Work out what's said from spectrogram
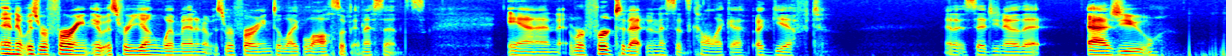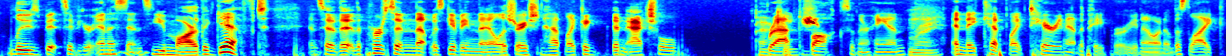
and it was referring. It was for young women, and it was referring to like loss of innocence, and referred to that innocence kind of like a, a gift. And it said, you know, that as you lose bits of your innocence, you mar the gift. And so the the person that was giving the illustration had like a, an actual wrapped box in their hand Right. and they kept like tearing at the paper you know and it was like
